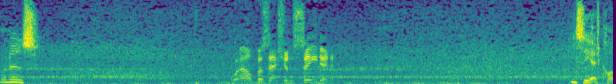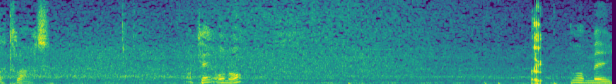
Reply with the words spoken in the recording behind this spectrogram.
Winners. Well, possession ceded. Ziyech got a class. Okay, or not. Oh me.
